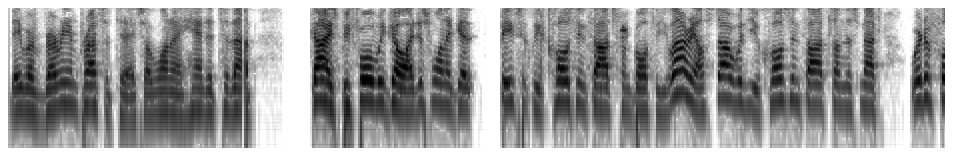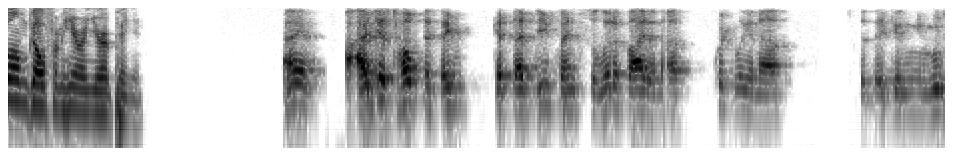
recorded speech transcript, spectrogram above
they were very impressive today. So I want to hand it to them. Guys, before we go, I just want to get basically closing thoughts from both of you. Larry, I'll start with you. Closing thoughts on this match. Where do Fulham go from here, in your opinion? I I just hope that they get that defense solidified enough quickly enough that they can move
